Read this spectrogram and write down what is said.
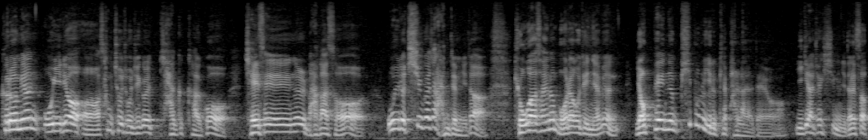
그러면 오히려 어, 상처 조직을 자극하고 재생을 막아서 오히려 치유가 잘 안 됩니다. 교과서에는 뭐라고 돼 있냐면 옆에 있는 피부를 이렇게 발라야 돼요. 이게 아주 핵심입니다. 그래서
